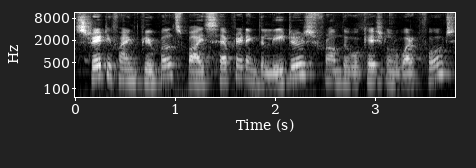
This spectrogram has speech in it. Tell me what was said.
stratifying pupils by separating the leaders from the vocational workforce,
